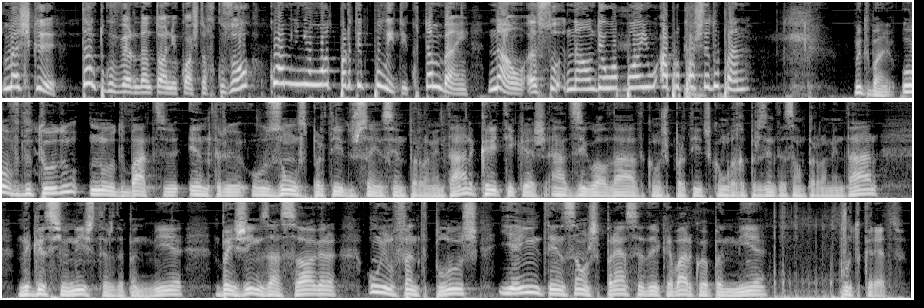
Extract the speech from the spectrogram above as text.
mas que tanto o governo de António Costa recusou, como nenhum outro partido político também não, não deu apoio à proposta do PAN. Muito bem, houve de tudo no debate entre os 11 partidos sem assento parlamentar, críticas à desigualdade com os partidos com representação parlamentar, negacionistas da pandemia, beijinhos à sogra, um elefante peluche e a intenção expressa de acabar com a pandemia por decreto.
